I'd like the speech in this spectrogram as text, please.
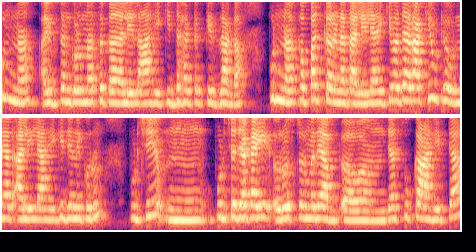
पुन्हा आयुक्तांकडून असं कळालेलं आहे की दहा टक्के जागा पुन्हा कपात करण्यात आलेल्या आहे किंवा त्या राखीव ठेवण्यात आलेल्या आहे की जेणेकरून पुढचे पुढच्या ज्या काही रोस्टरमध्ये आप- ज्या चुका आहेत त्या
